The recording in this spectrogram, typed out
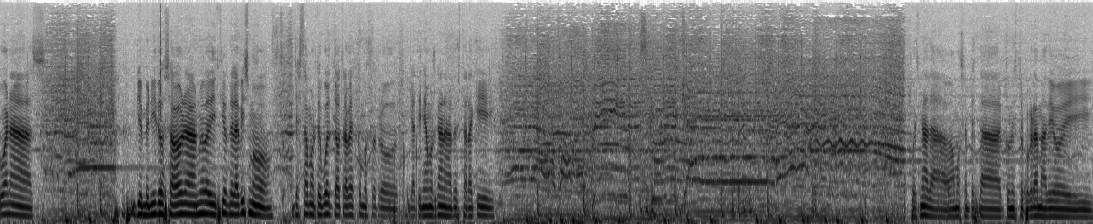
Buenas. Bienvenidos a una nueva edición del Abismo. Ya estamos de vuelta otra vez con vosotros. Ya teníamos ganas de estar aquí. Pues nada, vamos a empezar con nuestro programa de hoy.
